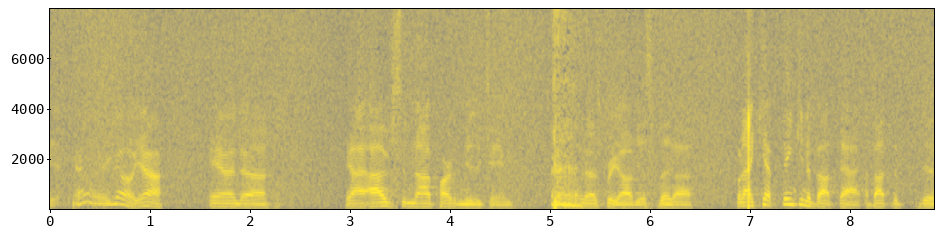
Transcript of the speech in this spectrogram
Yeah, there you go, yeah. And uh, yeah, I obviously not part of the music team. that was pretty obvious, but uh, but I kept thinking about that, about the, the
